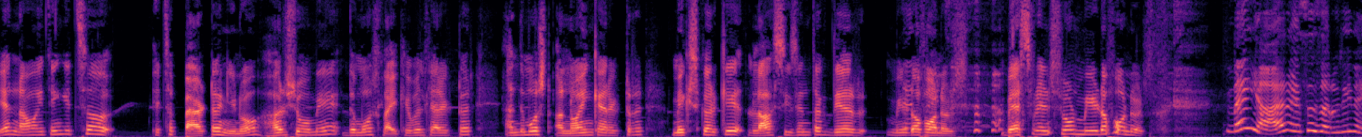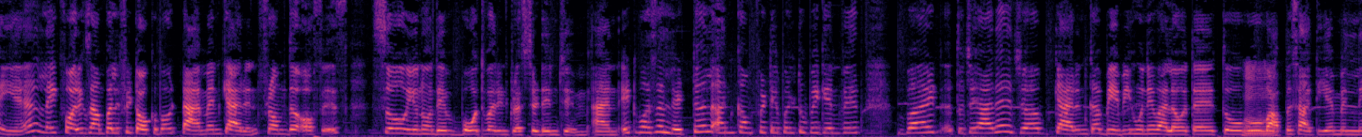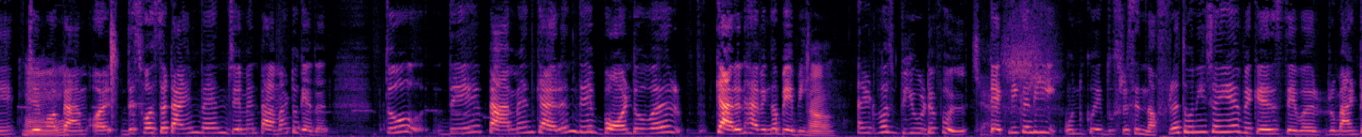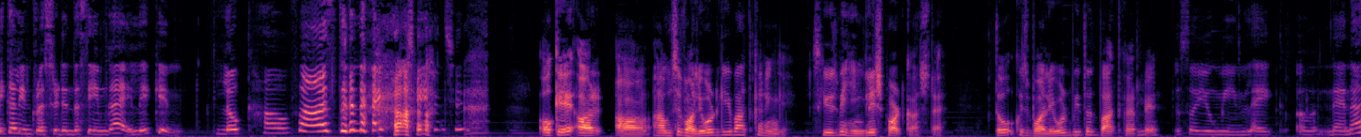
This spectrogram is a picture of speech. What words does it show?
yeah now I think it's a it's a pattern you know her show में the most likeable character and the most annoying character mix करके last season तक they are maid of honours best friends maid of honours नहीं यार ऐसा ज़रूरी नहीं है। Like for example if you talk about Pam and Karen from the office so you know they both were interested in Jim and it was a little uncomfortable to begin with but तुझे याद है जब Karen का baby होने वाला होता है तो वो वापस आती है मिलने जिम और पैम और this was the time when Jim and Pam are together तो they Pam and Karen they bond over Karen having a baby हाँ. And it was beautiful technically उनको एक दूसरे से नफरत होनी चाहिए because they were romantically interested in the same guy लेकिन look how fast the night okay और uh, हमसे बॉलीवुड की बात करेंगे. एक्सक्यूज मी इंग्लिश पॉडकास्ट है. तो कुछ बॉलीवुड भी तो बात कर ले. So you mean like Naina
